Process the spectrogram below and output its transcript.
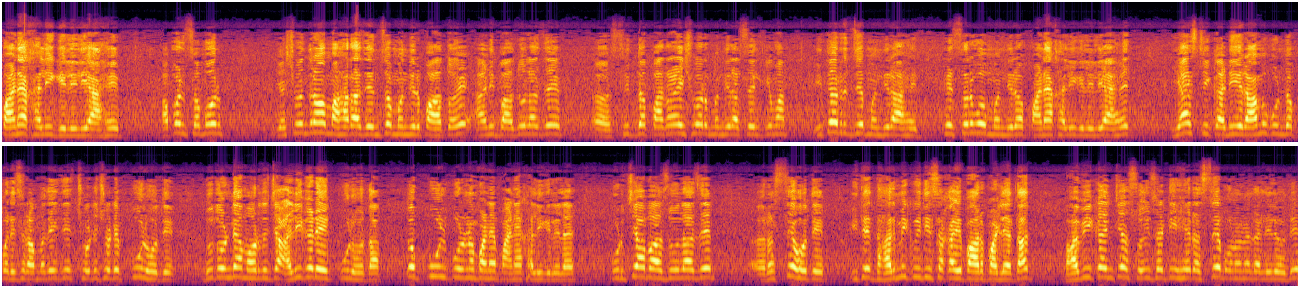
पाण्याखाली गेलेली आहे आपण समोर यशवंतराव महाराज यांचं मंदिर पाहतोय आणि बाजूला जे सिद्ध पाताळेश्वर मंदिर असेल किंवा इतर जे मंदिरं आहेत हे सर्व मंदिरं पाण्याखाली गेलेली आहेत. याच ठिकाणी रामकुंड परिसरामध्ये जे छोटे छोटे पूल होते दुतोंड्या मारुतीच्या अलीकडे एक पूल होता तो पूल पूर्णपणे पाण्याखाली गेलेला आहे. पुढच्या बाजूला जे रस्ते होते इथे धार्मिक विधी सकाळी पार पाडले जातात. भाविकांच्या सोयीसाठी हे रस्ते बनवण्यात आलेले होते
